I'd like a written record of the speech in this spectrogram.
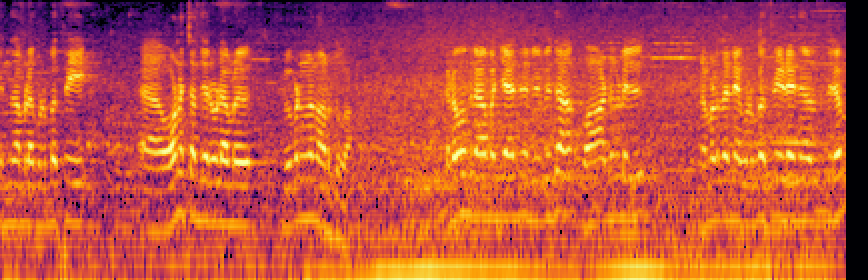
ഇന്ന് നമ്മുടെ കുടുംബശ്രീ ഓണച്ചന്തയിലൂടെ നമ്മൾ വിപണനം നടത്തുക. കിടങ്ങൂർ ഗ്രാമപഞ്ചായത്തിന്റെ വിവിധ വാർഡുകളിൽ നമ്മൾ തന്നെ കുടുംബശ്രീയുടെ നേതൃത്വത്തിലും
